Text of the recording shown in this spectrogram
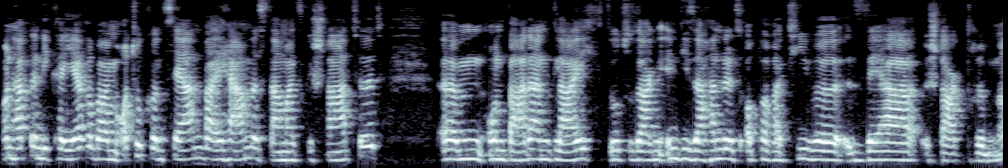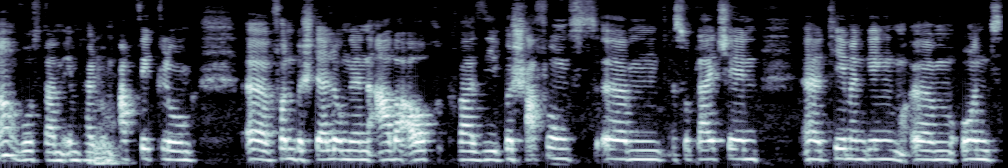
Und habe dann die Karriere beim Otto-Konzern bei Hermes damals gestartet ähm, und war dann gleich sozusagen in dieser Handelsoperative sehr stark drin, ne? wo es dann eben halt mhm. um Abwicklung äh, von Bestellungen, aber auch quasi Beschaffungs-, ähm, Chain äh, Themen ging ähm, und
